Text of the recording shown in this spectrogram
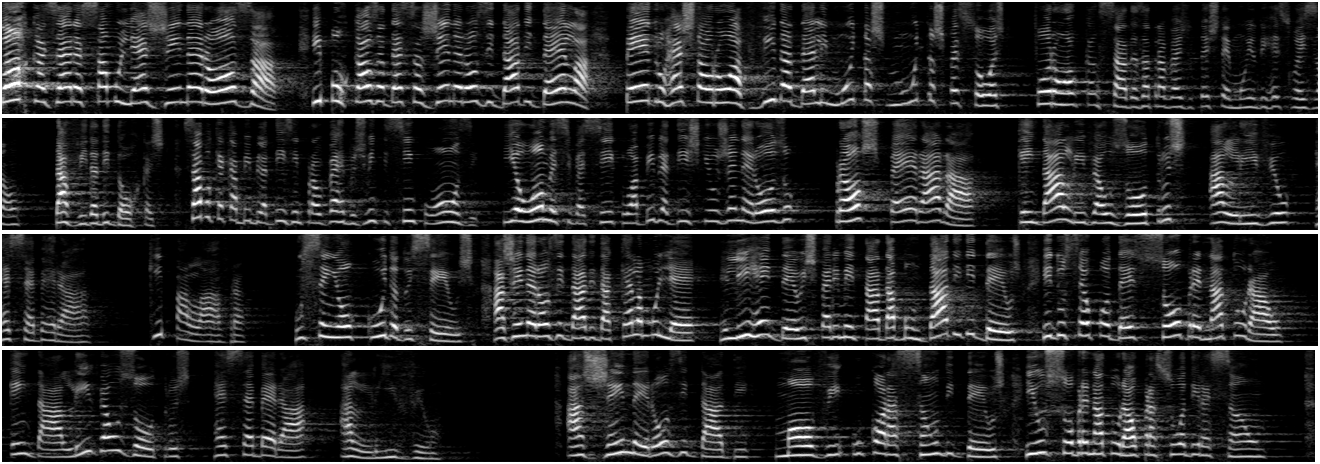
Dorcas era essa mulher generosa. E por causa dessa generosidade dela, Pedro restaurou a vida dela e muitas, muitas pessoas foram alcançadas através do testemunho de ressurreição da vida de Dorcas. Sabe o que, é que a Bíblia diz em Provérbios 25, 11? E eu amo esse versículo. A Bíblia diz que o generoso prosperará. Quem dá alívio aos outros, alívio receberá. Que palavra! O Senhor cuida dos seus. A generosidade daquela mulher lhe rendeu experimentar da bondade de Deus e do seu poder sobrenatural. Quem dá alívio aos outros receberá alívio. A generosidade move o coração de Deus e o sobrenatural para sua direção.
